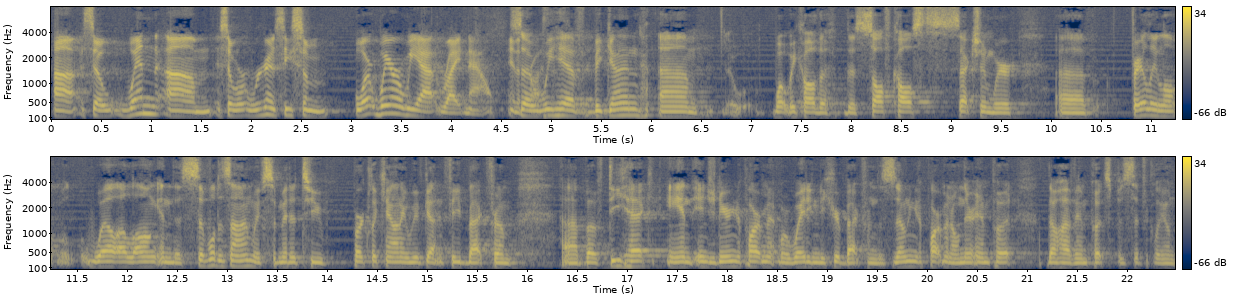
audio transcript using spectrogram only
uh, so when um, so we're, we're going to see some. Where, where are we at right now? In the So we have begun um, what we call the, the soft cost section. We're uh, fairly long, well along in the civil design. We've submitted to Berkeley County. We've gotten feedback from uh, both DHEC and engineering department. We're waiting to hear back from the zoning department on their input. They'll have input specifically on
